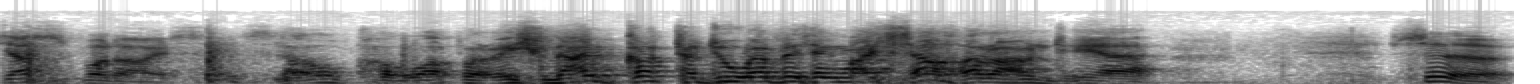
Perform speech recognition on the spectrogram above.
just what I say, sir. No cooperation. I've got to do everything myself around here. Sir,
